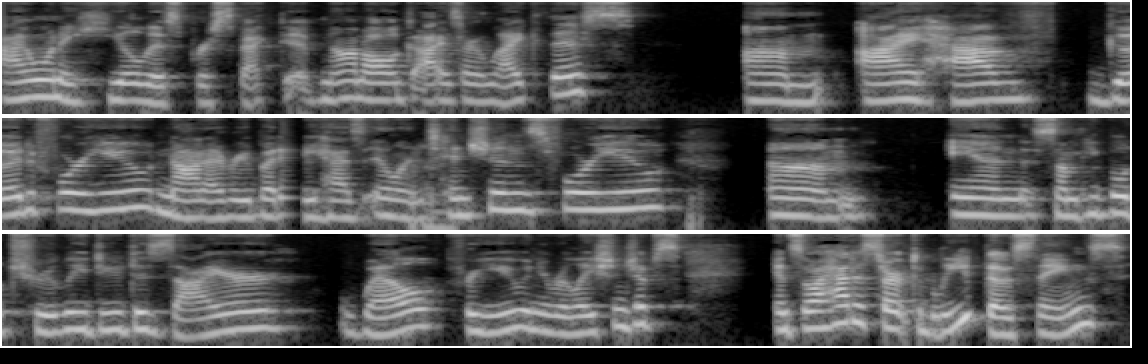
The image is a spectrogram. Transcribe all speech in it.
I want to heal this perspective. Not all guys are like this. Um, I have good for you. Not everybody has ill intentions for you. Um, and some people truly do desire well for you and your relationships. And so I had to start to believe those things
